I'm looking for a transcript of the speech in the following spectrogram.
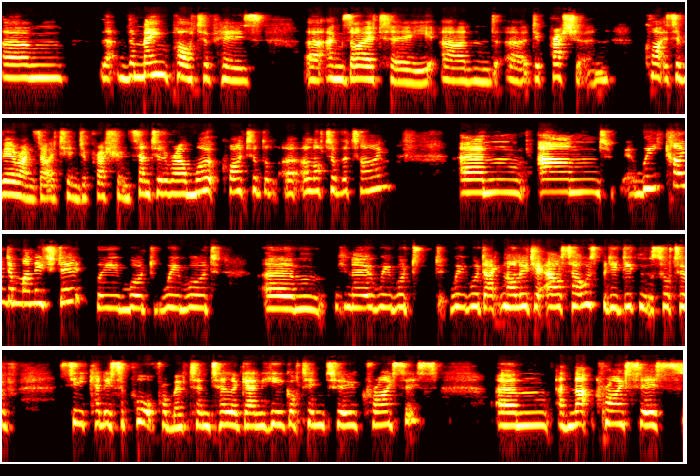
um, the, main part of his uh, anxiety and uh, depression quite severe anxiety and depression centered around work quite a, a lot of the time. Um, and we kind of managed it. We would we would um, you know we would we would acknowledge it ourselves but he didn't sort of seek any support from it until again he got into crisis um, and that crisis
